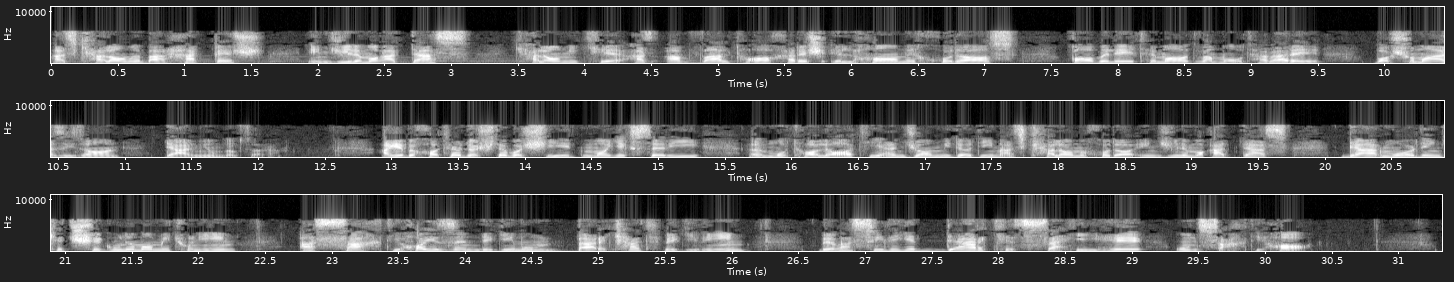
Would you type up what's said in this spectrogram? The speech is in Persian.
از کلام برحقش انجیل مقدس کلامی که از اول تا آخرش الهام خداست قابل اعتماد و معتبره با شما عزیزان در میون بگذارم. اگه به خاطر داشته باشید ما یک سری مطالعاتی انجام می‌دادیم از کلام خدا انجیل مقدس در مورد اینکه چگونه ما می‌تونیم از سختی های زندگیمون برکت بگیریم به وسیله درک صحیح اون سختی ها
